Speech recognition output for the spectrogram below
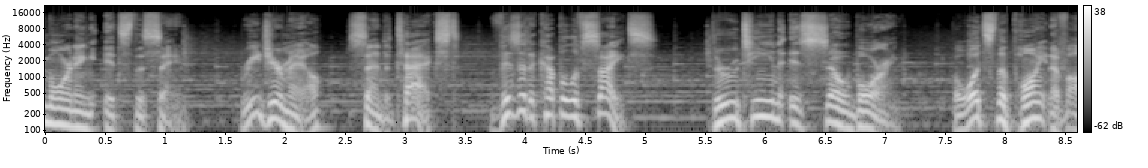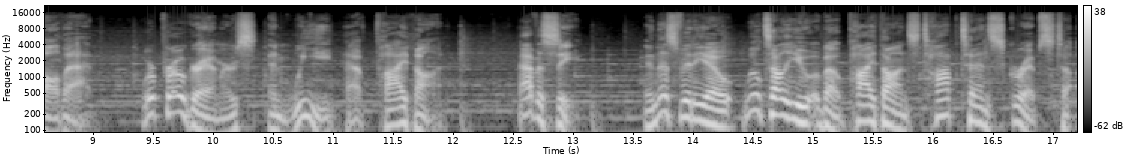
morning, it's the same. Read your mail, send a text, visit a couple of sites. The routine is so boring. But what's the point of all that? We're programmers, and we have Python. Have a seat. In this video, we'll tell you about Python's top 10 scripts to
